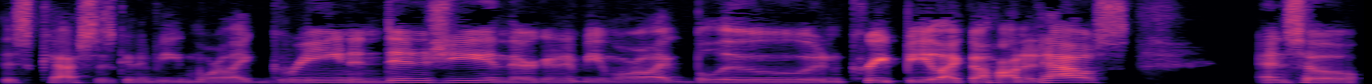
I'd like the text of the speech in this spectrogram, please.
this cast is going to be more like green and dingy and they're going to be more like blue and creepy like a haunted house. And so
